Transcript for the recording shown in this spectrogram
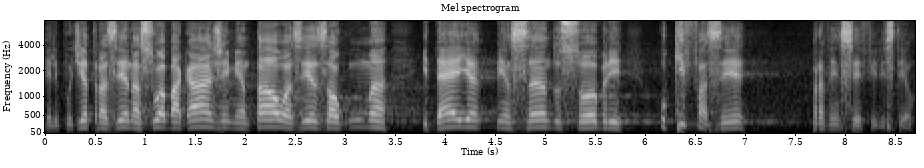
Ele podia trazer na sua bagagem mental, às vezes, alguma ideia pensando sobre o que fazer para vencer Filisteu.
